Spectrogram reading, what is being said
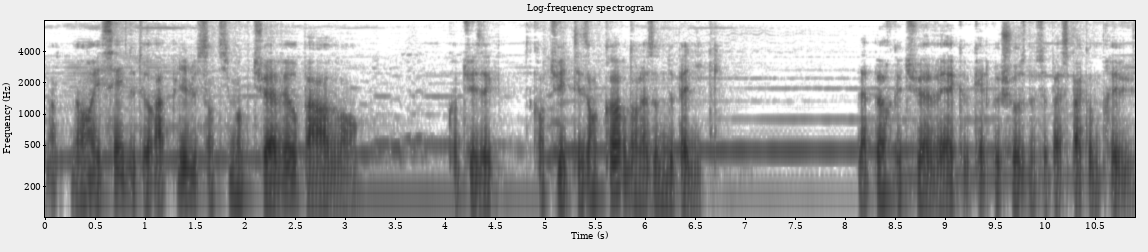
Maintenant, essaye de te rappeler le sentiment que tu avais auparavant quand tu, étais encore dans la zone de panique. La peur que tu avais que quelque chose ne se passe pas comme prévu.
